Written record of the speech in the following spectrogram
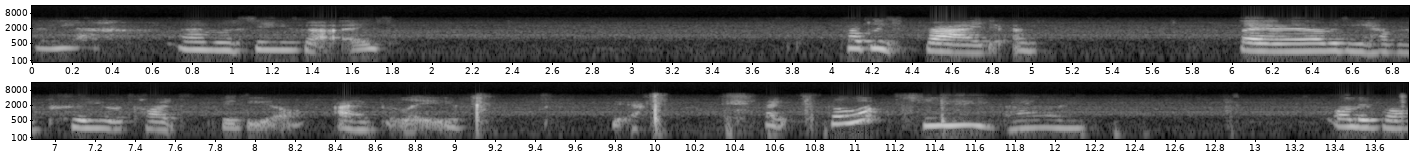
so yeah, I will see you guys probably Friday, But I already have a pre-recorded video, I believe. Yeah, thanks for watching. Bye. Oliver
